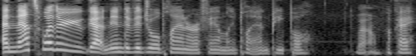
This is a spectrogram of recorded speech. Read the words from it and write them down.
And that's whether you've got an individual plan or a family plan, people. Wow. Okay.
